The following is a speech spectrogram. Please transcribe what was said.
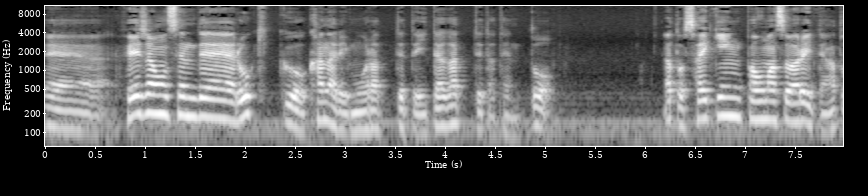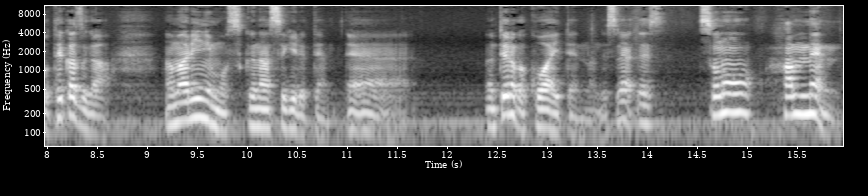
えー、フェイジャー温泉でローキックをかなりもらってて痛がってた点と、あと最近パフォーマンス悪い点、あと手数があまりにも少なすぎる点、えー、っていうのが怖い点なんですね。で、その反面、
